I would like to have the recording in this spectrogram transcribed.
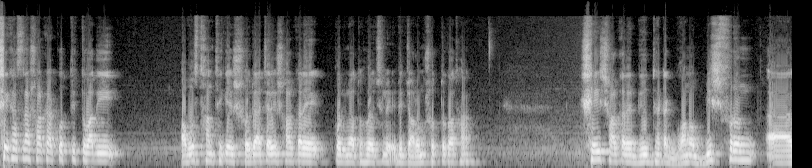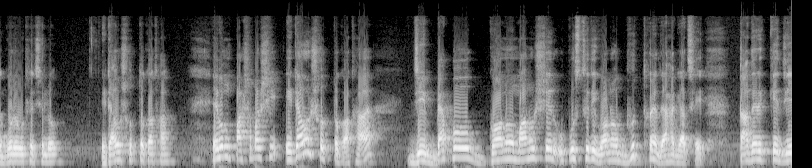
শেখ হাসিনা সরকার কর্তৃত্ববাদী অবস্থান থেকে স্বৈরাচারী সরকারে পরিণত হয়েছিল, এটি চরম সত্য কথা। সেই সরকারের বিরুদ্ধে একটা গণবিস্ফোরণ গড়ে উঠেছিল। এটাও সত্য কথা। এবং পাশাপাশি এটাও সত্য কথা যে ব্যাপক গণমানুষের উপস্থিতি গণ অভ্যুত্থানে দেখা গেছে, তাদেরকে যে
